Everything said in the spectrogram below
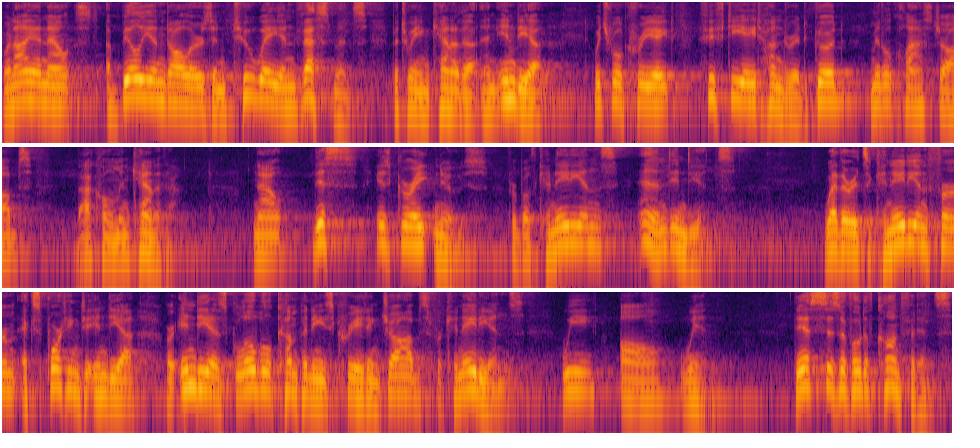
when I announced a billion dollars in two-way investments between Canada and India, which will create 5,800 good middle-class jobs back home in Canada. Now, this is great news for both Canadians and Indians. Whether it's a Canadian firm exporting to India or India's global companies creating jobs for Canadians, we all win. This is a vote of confidence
